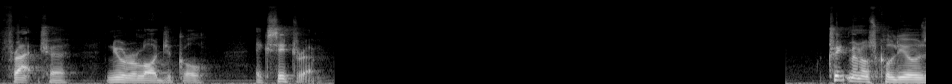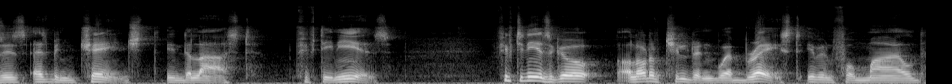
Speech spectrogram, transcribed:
fracture, neurological, etc. Treatment of scoliosis has been changed in the last 15 years. 15 years ago, a lot of children were braced even for mild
